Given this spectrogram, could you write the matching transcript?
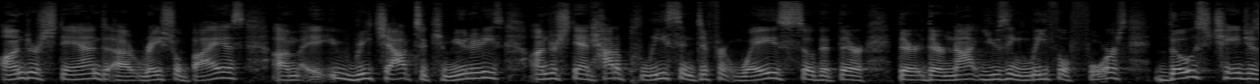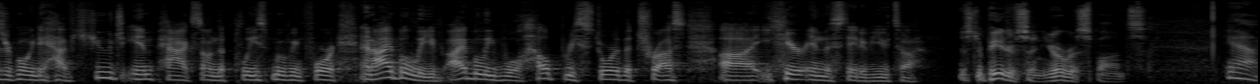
understand uh, racial bias, um, reach out to communities, understand how to police in different ways so that they're they're, they're, they're not using lethal force. Those changes are going to have huge impacts on the police moving forward. And I believe, I believe will help restore the trust uh, here in the state of Utah. Mr. Peterson, your response. Yeah.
